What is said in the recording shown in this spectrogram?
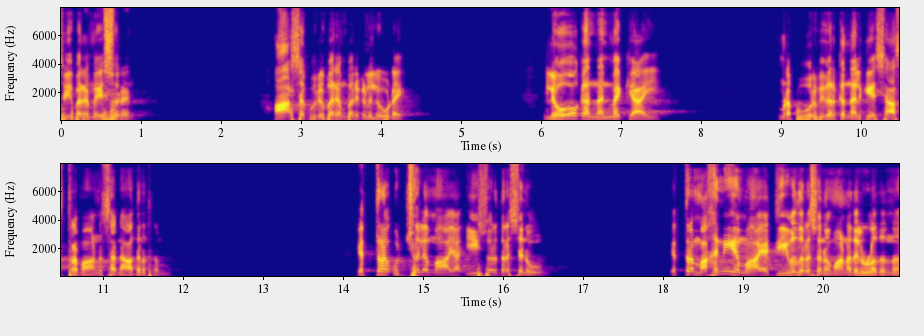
ശ്രീപരമേശ്വരൻ ആർഷ ഗുരുപരമ്പരകളിലൂടെ ലോക നന്മയ്ക്കായി നമ്മുടെ പൂർവികർക്ക് നൽകിയ ശാസ്ത്രമാണ് സനാതനധർമ്മം. എത്ര ഉജ്ജ്വലമായ ഈശ്വര ദർശനവും എത്ര മഹനീയമായ ജീവദർശനവുമാണ് അതിലുള്ളതെന്ന്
